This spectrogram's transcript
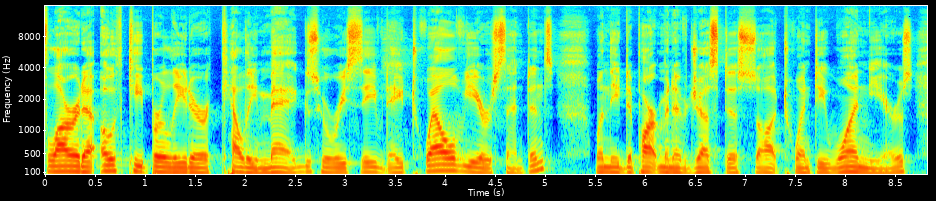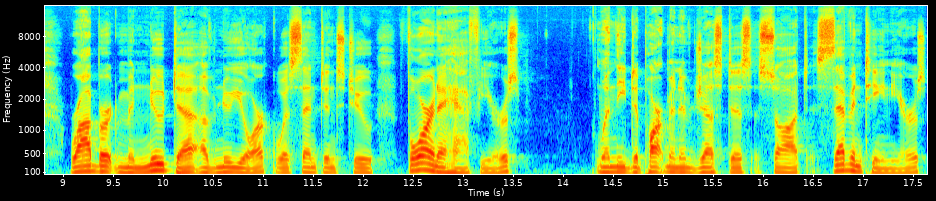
Florida Oath Keeper leader Kelly Meggs, who received a 12 year sentence when the Department of Justice sought 21 years. Robert Minuta of New York was sentenced to four and a half years when the Department of Justice sought 17 years.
